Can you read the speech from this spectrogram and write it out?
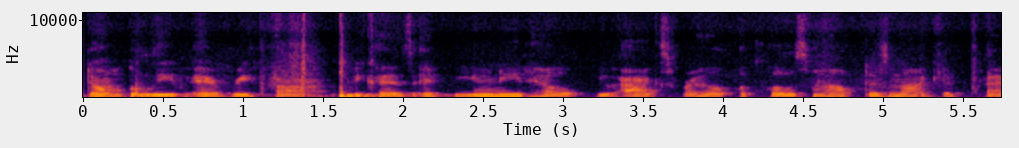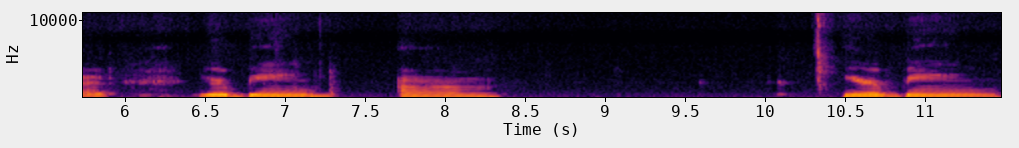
don't believe every thought because if you need help, you ask for help. A closed mouth does not get fed. You're being, um, you're being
